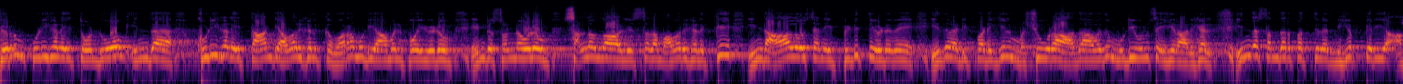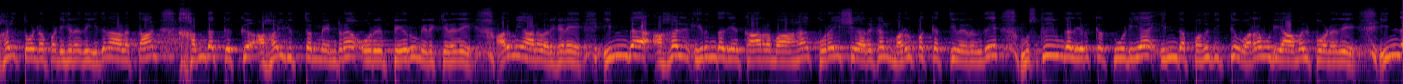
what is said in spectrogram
பெரும் குழிகளை தோண்டுவோம். இந்த குழிகளை தாண்டி அவர்களுக்கு வர முடியாமல் போய்விடும். என்று சொன்னவளும் சல்லல்லா அலிஸ்லாம் அவர்களுக்கு இந்த ஆலோசனை பிடித்து விடுவே இது அடிப்படையில் மஷூரா அதாவது முடிவும் செய்கிறார்கள். இந்த சந்தர்ப்பத்தில் மிகப்பெரிய அகல் தோன்றப்படுகிறது இதனால தான் ஹந்தக்குக்கு அகல் யுத்தம் என்ற ஒரு பேரும் இருக்கிறது. அருமையானவர்களே இந்த அகல் இருந்ததின் காரணமாக குறைஷியர்கள் மறுபக்கத்திலிருந்து முஸ்லீம்கள் இருக்கக்கூடிய இந்த பகுதிக்கு வர முடியாமல் போனது. இந்த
